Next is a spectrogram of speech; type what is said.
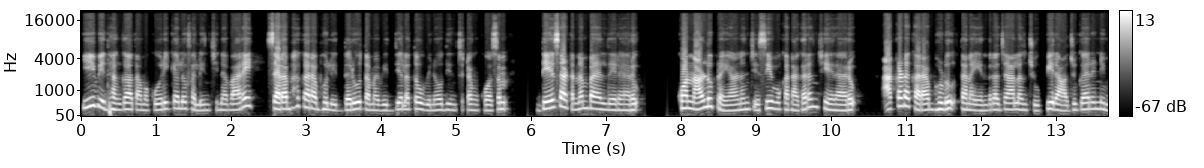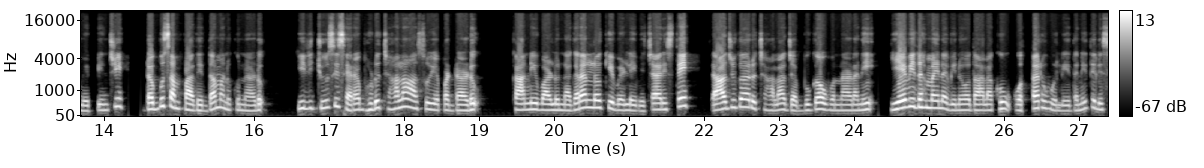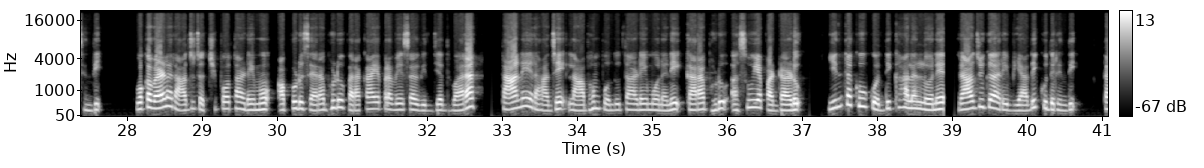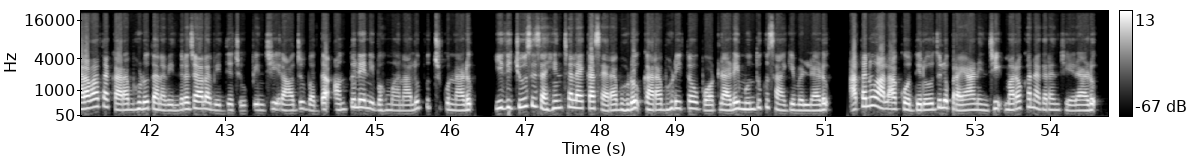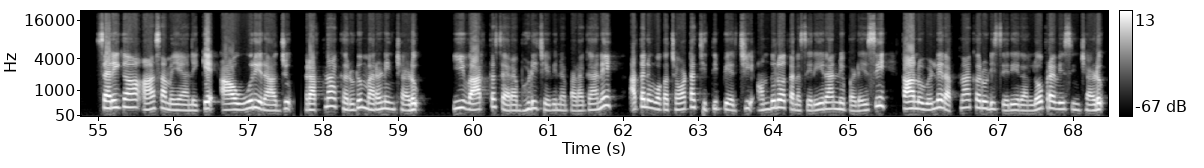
ఈ విధంగా తమ కోరికలు ఫలించిన వారే శరభకరభులిద్దరూ తమ విద్యలతో వినోదించటం కోసం దేశాటనం బయలుదేరారు. కొన్నాళ్ళు ప్రయాణం చేసి ఒక నగరం చేరారు. అక్కడ కరభుడు తన ఇంద్రజాలం చూపి రాజుగారిని మెప్పించి డబ్బు సంపాదిద్దామనుకున్నాడు. ఇది చూసి శరభుడు చాలా అసూయపడ్డాడు. కానీ వాళ్ళు నగరంలోకి వెళ్ళి విచారిస్తే రాజుగారు చాలా జబ్బుగా ఉన్నాడని ఏ విధమైన వినోదాలకు ఉత్తరువు లేదని తెలిసింది. ఒకవేళ రాజు చచ్చిపోతాడేమో అప్పుడు శరభుడు పరకాయ ప్రవేశ విద్య ద్వారా తానే రాజే లాభం పొందుతాడేమోనని కరభుడు అసూయపడ్డాడు ఇంతకు కొద్ది కాలంలోనే రాజుగారి వ్యాధి కుదిరింది. తర్వాత కరభుడు తన వింద్రజాల విద్య చూపించి రాజు వద్ద అంతులేని బహుమానాలు పుచ్చుకున్నాడు. ఇది చూసి సహించలేక శరభుడు కరభుడితో పోట్లాడి ముందుకు సాగి వెళ్ళాడు. అతను అలా కొద్ది రోజులు ప్రయాణించి మరొక నగరం చేరాడు. సరిగా ఆ సమయానికే ఆ ఊరి రాజు రత్నాకరుడు మరణించాడు. ఈ వార్త శరభుడి చెవిన పడగానే అతను ఒక చోట చిత్తిపేర్చి అందులో తన శరీరాన్ని పడేసి తాను వెళ్ళి రత్నాకరుడి శరీరంలో ప్రవేశించాడు.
